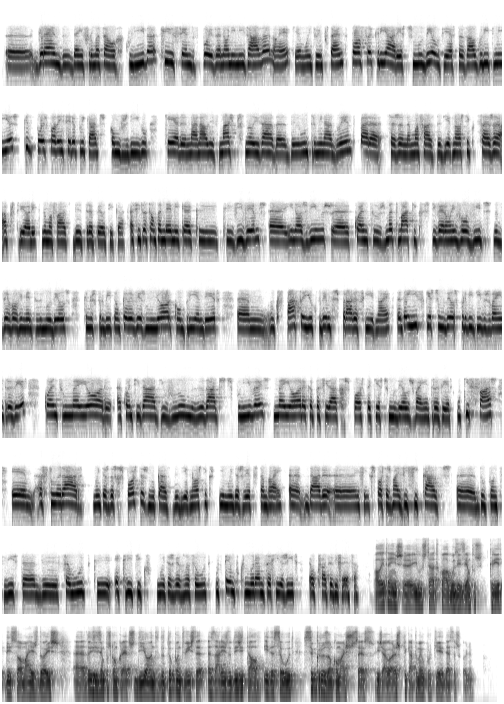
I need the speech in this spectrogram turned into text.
grande da informação recolhida, que, sendo depois anonimizada, não é, que é muito importante, possa criar estes modelos e estas algoritmias que depois podem ser aplicados, como vos digo, quer na análise mais personalizada de um determinado doente, para, seja numa fase de diagnóstico, seja a posteriori numa fase de terapêutica. A situação pandémica que, que vivemos, uh, e nós vimos uh, quantos matemáticos estiveram envolvidos no desenvolvimento de modelos que nos permitam cada vez melhor compreender um, ehm, o que se passa e o que podemos esperar a seguir, não é? Portanto, é isso que estes modelos preditivos vêm trazer, quanto maior a quantidade e o volume de dados disponíveis, maior a capacidade de resposta que estes modelos vêm trazer. O que isso faz é acelerar muitas das respostas, no caso de diagnósticos, e muitas vezes também uh, dar, uh, enfim, respostas mais eficazes uh, do ponto de vista de saúde, que é crítico muitas vezes na saúde. O tempo que demoramos a reagir é o que faz a diferença. Paulo, e tens uh, ilustrado com alguns exemplos, queria te pedir só mais dois, uh, dois exemplos concretos de onde, do teu ponto de vista, as áreas do digital e da saúde se cruzam com mais sucesso. E já agora explicar também o porquê dessa escolha.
